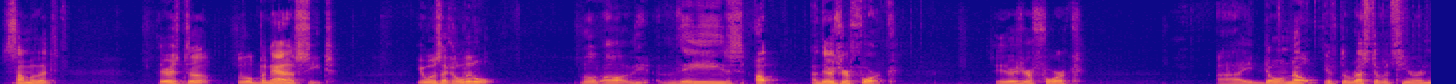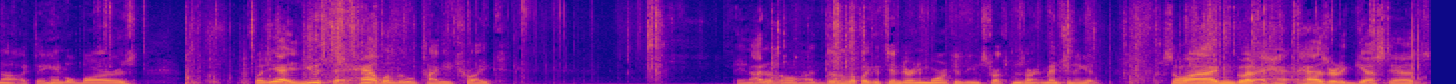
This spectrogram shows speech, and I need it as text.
Some of it. There's the little banana seat. It was like a little, little, oh, these, oh, and there's your fork. See, there's your fork. I don't know if the rest of it's here or not, like the handlebars. But yeah, it used to have a little tiny trike and I don't know, it doesn't look like it's in there anymore because the instructions aren't mentioning it. So I'm going to ha hazard a guess as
